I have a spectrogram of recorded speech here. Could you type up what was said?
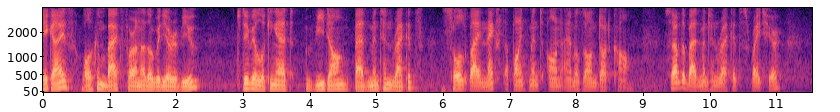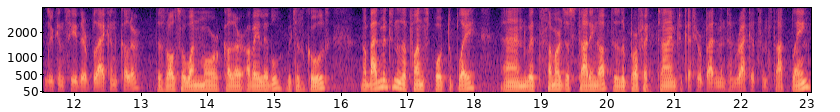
Hey guys, welcome back for another video review. Today we are looking at Wii badminton rackets sold by Next Appointment on Amazon.com. So I have the badminton rackets right here. As you can see they're black in color. There's also one more color available which is gold. Now badminton is a fun sport to play and with summer just starting up this is the perfect time to get your badminton rackets and start playing.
